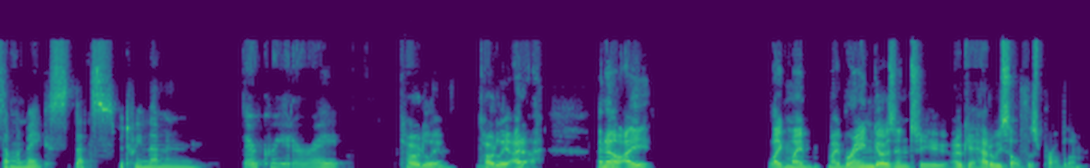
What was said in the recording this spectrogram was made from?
someone makes. That's between them and their creator right? Totally mm-hmm. totally. I i know i like my my brain goes into okay how do we solve this problem?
